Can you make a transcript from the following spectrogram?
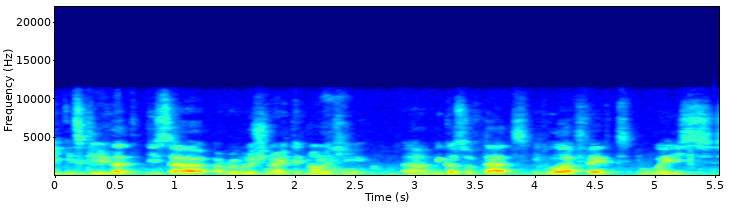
it, it's clear that this is a, a revolutionary technology. because of that, it will affect in ways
